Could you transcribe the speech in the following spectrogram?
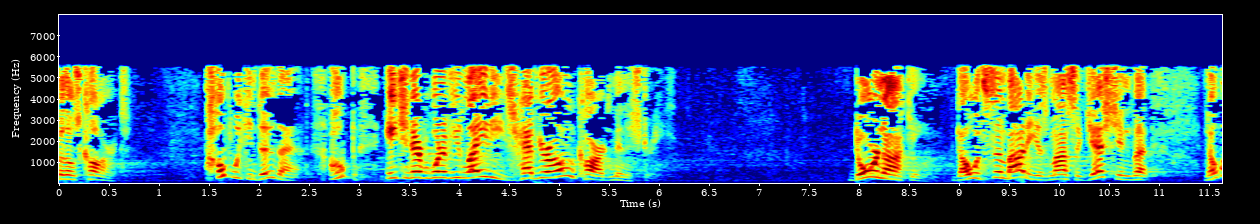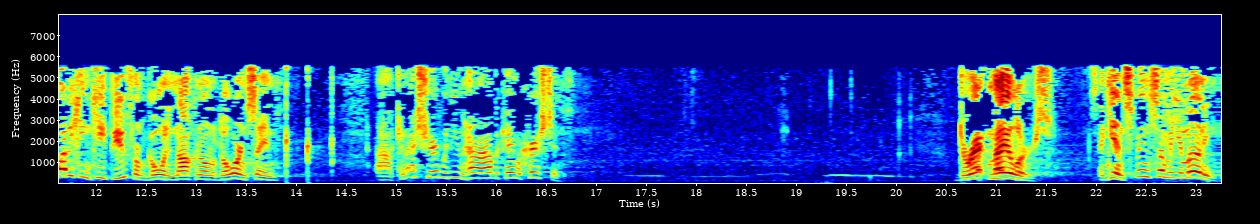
for those cards. I hope we can do that. I hope each and every one of you ladies have your own card ministry. Door knocking. Go with somebody is my suggestion, but nobody can keep you from going and knocking on a door and saying, uh, Can I share with you how I became a Christian? Direct mailers. Again, spend some of your money.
